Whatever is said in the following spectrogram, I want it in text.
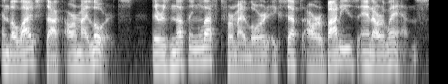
and the livestock are my Lord's. There is nothing left for my Lord except our bodies and our lands.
